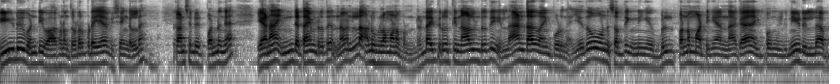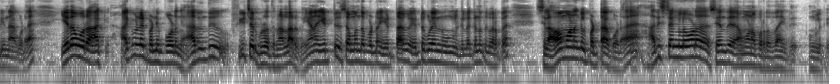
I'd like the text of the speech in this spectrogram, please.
வீடு வண்டி வாகனம் தொடர்புடைய விஷயங்களில் கான்சென்ட்ரேட் பண்ணுங்கள் ஏன்னா இந்த டைம்ன்றது நல்ல அனுகூலமான பண்ணு ரெண்டாயிரத்தி இருபத்தி நாலுன்றது லேண்டாவது வாங்கி போடுங்க. ஏதோ ஒன்று சம்திங் நீங்கள் பில்ட் பண்ண மாட்டீங்கன்னாக்கா இப்போ உங்களுக்கு நீடு இல்லை அப்படின்னா கூட ஏதோ ஒரு ஆக் அக்யூமுலேட் பண்ணி போடுங்க. அது வந்து ஃப்யூச்சர் குரோத் நல்லா இருக்கும் ஏன்னா எட்டு சம்மந்தப்பட்ட எட்டாக எட்டு கூட உங்களுக்கு லக்னத்துக்கு வரப்போ சில அவமானங்கள் பட்டால் கூட அதிர்ஷ்டங்களோடு சேர்ந்து அவமானப்படுறது தான் இது உங்களுக்கு.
